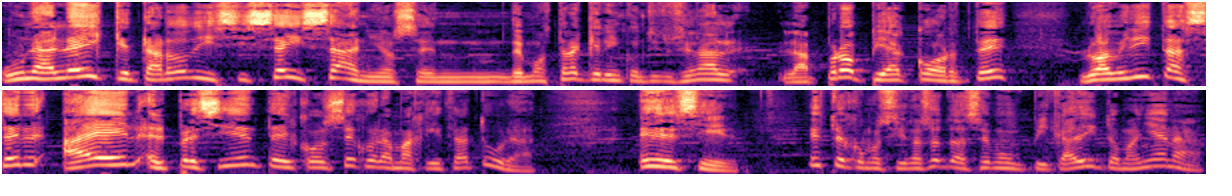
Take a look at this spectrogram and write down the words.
una ley que tardó 16 años en demostrar que era inconstitucional la propia Corte, lo habilita a ser a él el presidente del Consejo de la Magistratura. Es decir, esto es como si nosotros hacemos un picadito mañana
